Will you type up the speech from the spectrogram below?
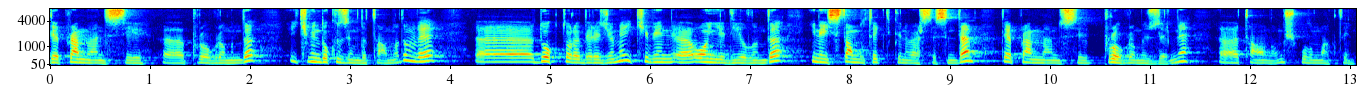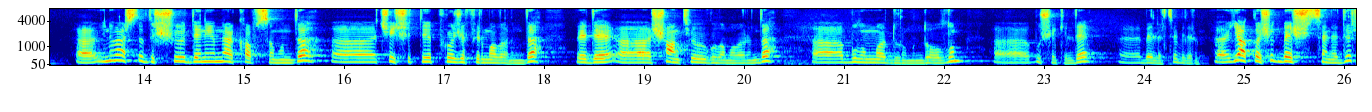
deprem mühendisliği programında 2009 yılında tamamladım ve e, doktora derecemi 2017 yılında yine İstanbul Teknik Üniversitesi'nden deprem mühendisliği programı üzerine e, tamamlamış bulunmaktayım. E, üniversite dışı deneyimler kapsamında e, çeşitli proje firmalarında ve de e, şantiye uygulamalarında e, bulunma durumunda oldum. E, bu şekilde e, belirtebilirim. E, yaklaşık 5 senedir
